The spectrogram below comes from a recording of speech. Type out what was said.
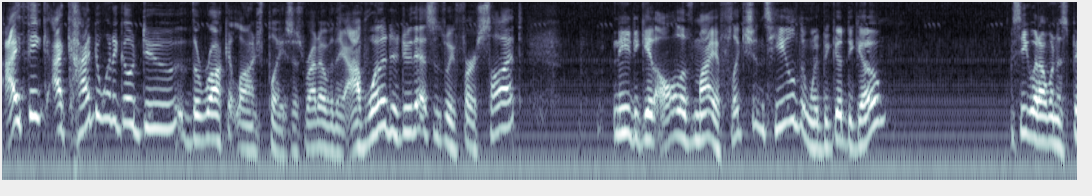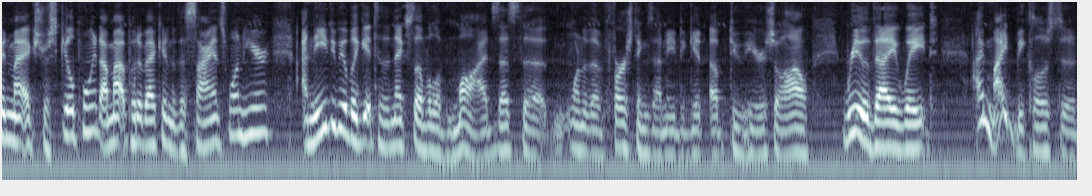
I think I kind of want to go do the rocket launch places right over there. I've wanted to do that since we first saw it. Need to get all of my afflictions healed, and we'd be good to go see what I want to spend my extra skill point. I might put it back into the science one here. I need to be able to get to the next level of mods. That's the one of the first things I need to get up to here. So I'll reevaluate. I might be close to,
